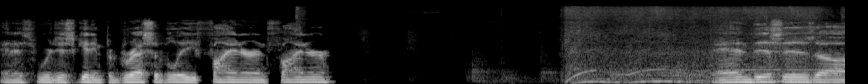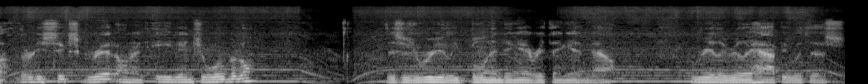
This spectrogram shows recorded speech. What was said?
And as we're just getting progressively finer and finer. And this is a 36 grit on an 8 inch orbital. This is really blending everything in now. Really really happy with this.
